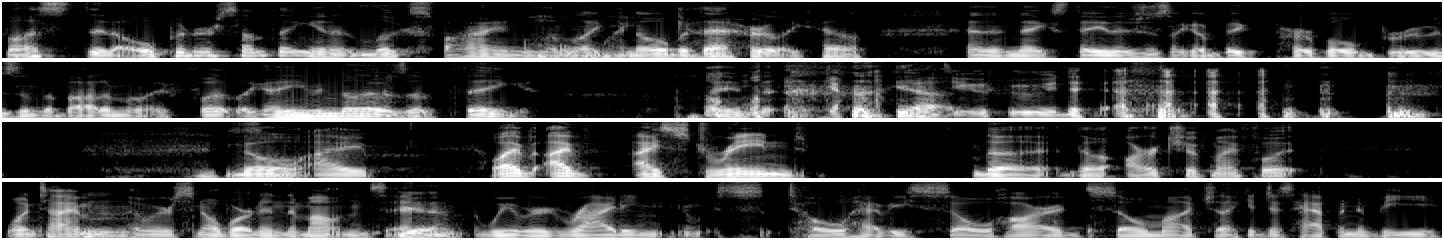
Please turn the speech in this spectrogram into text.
bust it open or something? And it looks fine. And I'm Oh like, my no, but that hurt like hell. And the next day, there's just like a big purple bruise in the bottom of my foot. Like, I didn't even know that was a thing. Oh I- my god, Yeah. dude. no, So- I well I've I've I strained the the arch of my foot. One time Mm. we were snowboarding in the mountains and Yeah. we were riding toe heavy so hard so much like it just happened to be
